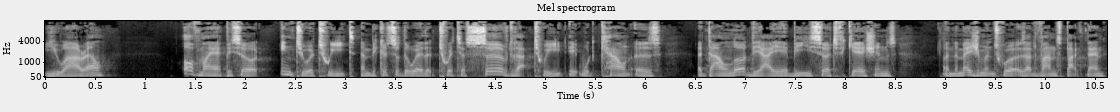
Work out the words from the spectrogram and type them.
URL of my episode into a tweet. And because of the way that Twitter served that tweet, it would count as a download, the IAB certifications, and the measurements were as advanced back then.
